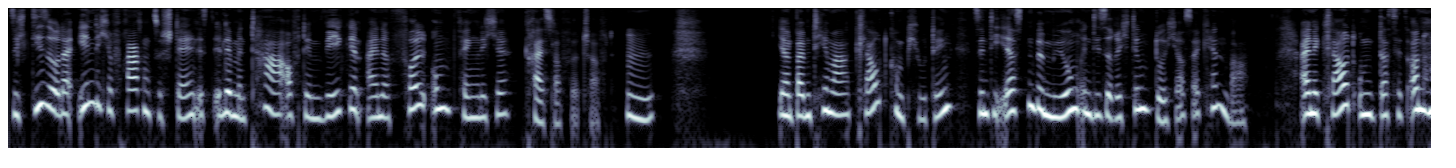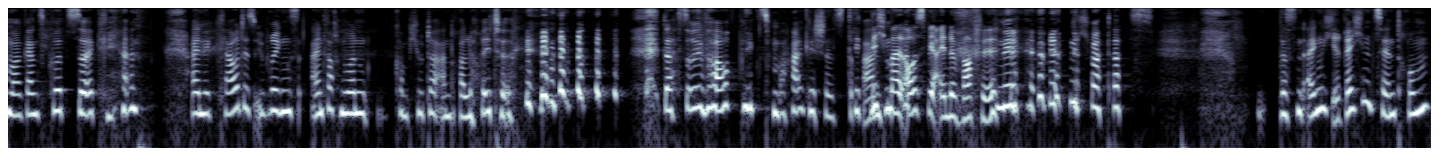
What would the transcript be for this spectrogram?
Sich diese oder ähnliche Fragen zu stellen, ist elementar auf dem Weg in eine vollumfängliche Kreislaufwirtschaft. Mhm. Ja, und beim Thema Cloud Computing sind die ersten Bemühungen in diese Richtung durchaus erkennbar. Eine Cloud, um das jetzt auch noch mal ganz kurz zu erklären, eine Cloud ist übrigens einfach nur ein Computer anderer Leute. da ist so überhaupt nichts Magisches dran. Sieht nicht mal aus wie eine Waffel. nee, nicht mal das das sind eigentlich Rechenzentrum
